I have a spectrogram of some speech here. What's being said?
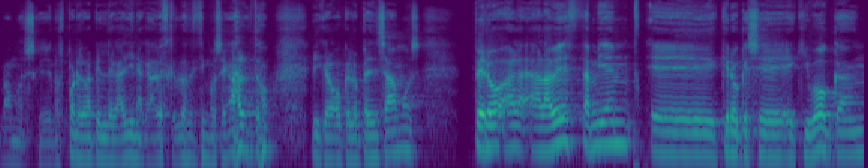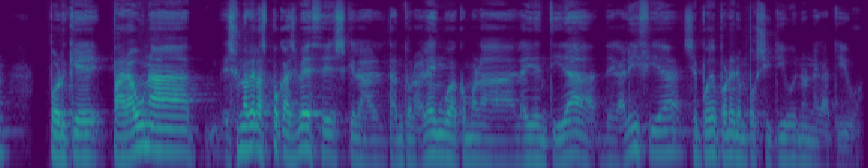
vamos, que nos pone la piel de gallina cada vez que lo decimos en alto y que, o que lo pensamos, pero a la, vez también eh, creo que se equivocan porque para una es una de las pocas veces que tanto la lengua como la, identidad de Galicia se puede poner en positivo y no en negativo.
